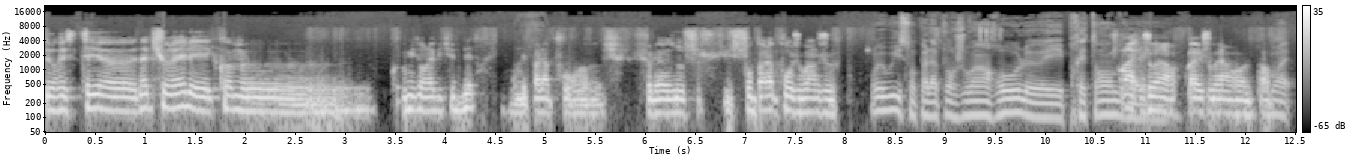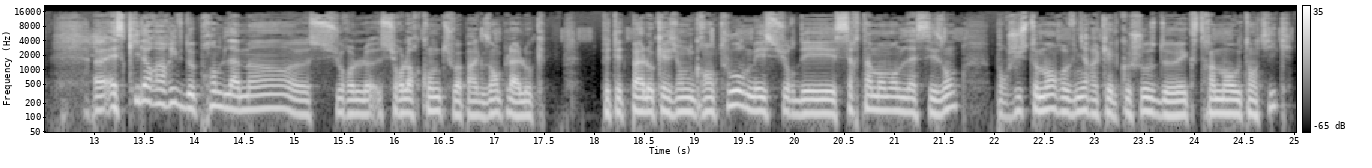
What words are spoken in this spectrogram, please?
de rester naturel et comme comme ils ont l'habitude d'être. On n'est pas là pour sur les réseaux Ils sont pas là pour jouer un jeu. Oui, oui, ils sont pas là pour jouer un rôle et prétendre. Ouais, jouer un, jouer un rôle, pardon. Ouais. Euh, est-ce qu'il leur arrive de prendre la main euh, sur le, sur leur compte, tu vois, par exemple, à peut-être pas à l'occasion de grands tours, mais sur des certains moments de la saison, pour justement revenir à quelque chose de extrêmement authentique,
